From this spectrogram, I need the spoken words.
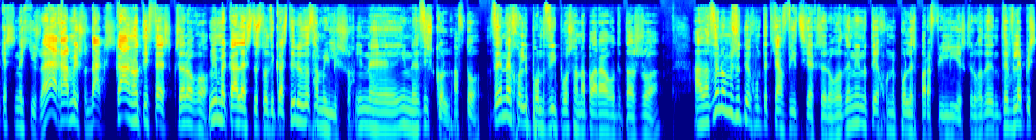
και συνεχίζω. Ε, γαμίσου, εντάξει. Κάνω ό,τι θες, ξέρω εγώ. Μην με καλέσετε στο δικαστήριο, δεν θα μιλήσω. Είναι, είναι δύσκολο αυτό. Δεν έχω λοιπόν δει πώς αναπαράγονται τα ζώα. Αλλά δεν νομίζω ότι έχουν τέτοια βίτσια, ξέρω εγώ. Δεν είναι ότι έχουν πολλές παραφιλίες, ξέρω εγώ. Δεν, δεν βλέπεις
